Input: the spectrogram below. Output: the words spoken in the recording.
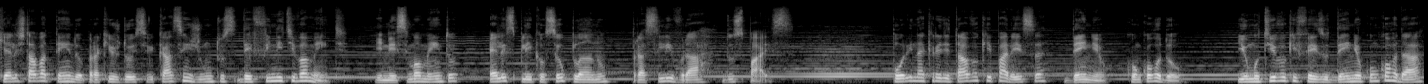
que ela estava tendo para que os dois ficassem juntos definitivamente. E nesse momento, ela explica o seu plano para se livrar dos pais. Por inacreditável que pareça, Daniel concordou. E o motivo que fez o Daniel concordar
